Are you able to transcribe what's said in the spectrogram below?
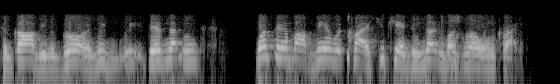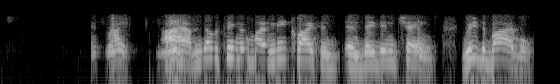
to God be the glory. We we there's nothing one thing about being with Christ, you can't do nothing but grow in Christ. That's right. I have never seen nobody meet Christ and, and they didn't change. Read the Bible.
